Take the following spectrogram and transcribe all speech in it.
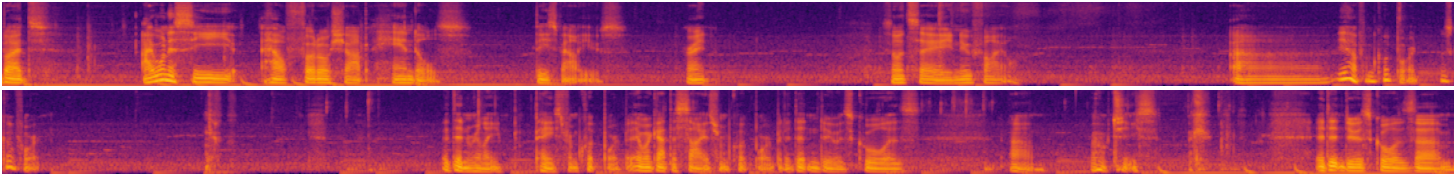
But I want to see how Photoshop handles these values right? So let's say new file. Uh, yeah, from clipboard. Let's go for it. it didn't really paste from clipboard, but it got the size from clipboard, but it didn't do as cool as. Um, oh, jeez. it didn't do as cool as um,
